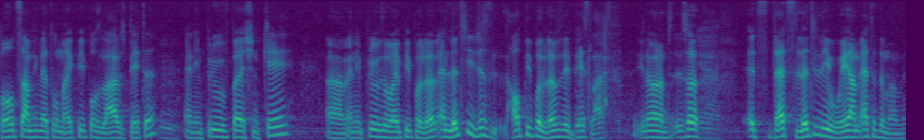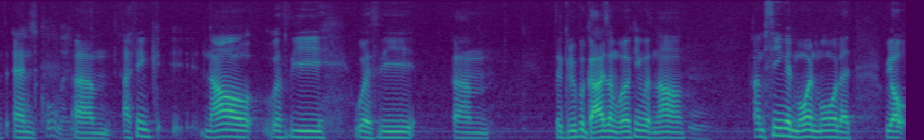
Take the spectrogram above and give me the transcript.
build something that will make people's lives better Mm. and improve patient care um, and improve the way people live and literally just help people live their best life. You know what I'm saying? So yeah. it's that's literally where I'm at at the moment. And cool, um, I think now with the with the um, the group of guys I'm working with now, Mm. I'm seeing it more and more that we all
